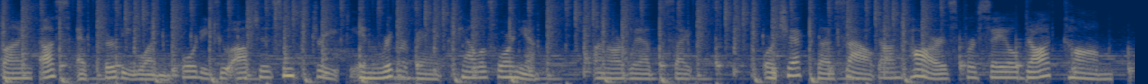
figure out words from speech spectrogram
Find us at 3142 Atchison Street in Riverbank, California on our website or check us out on carsforsale.com.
